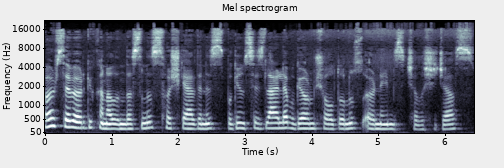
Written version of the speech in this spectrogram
Örsev Örgü kanalındasınız. Hoş geldiniz. Bugün sizlerle bu görmüş olduğunuz örneğimizi çalışacağız.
